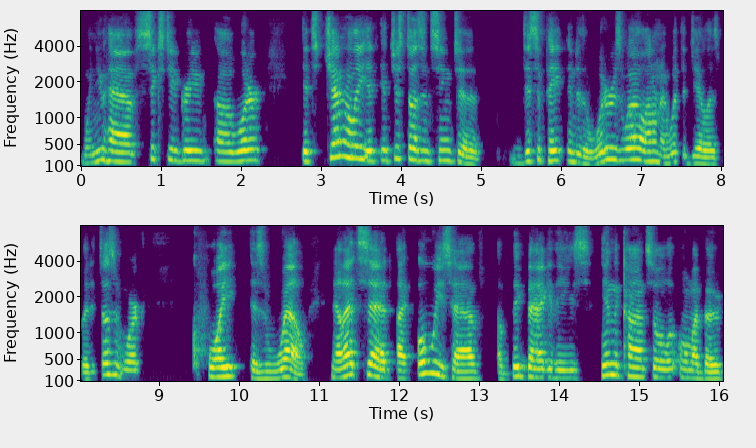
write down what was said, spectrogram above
When you have 60 degree uh, water, it's generally it, it just doesn't seem to dissipate into the water as well. I don't know what the deal is, but it doesn't work quite as well. Now that said, I always have a big bag of these in the console on my boat,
